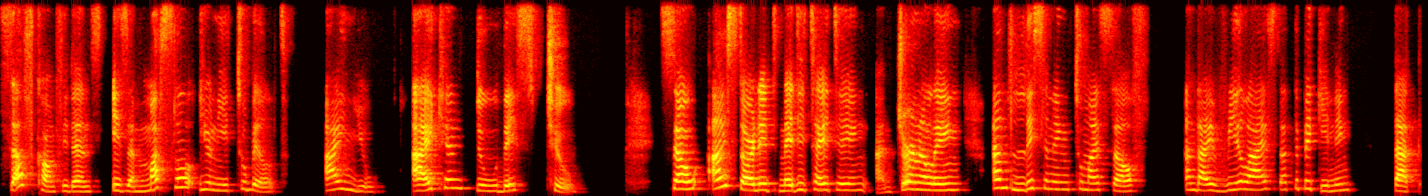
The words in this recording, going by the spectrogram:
self confidence is a muscle you need to build, I knew I can do this too. So I started meditating and journaling and listening to myself and I realized at the beginning that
